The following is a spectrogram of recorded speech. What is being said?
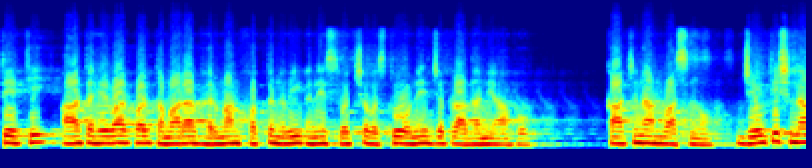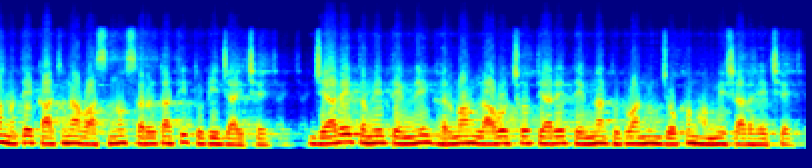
તેથી, આ તહેવાર પર તમારા ઘરમાં ફક્ત નવી અને સ્વચ્છ વસ્તુઓને જ પ્રાધાન્ય આપો. કાચના વાસનો જ્યોતિષના મતે કાચના વાસનો સરળતાથી તૂટી જાય છે. જ્યારે તમે તેમને ઘરમાં લાવો છો ત્યારે તેમના તૂટવાનું જોખમ હંમેશા રહે છે.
